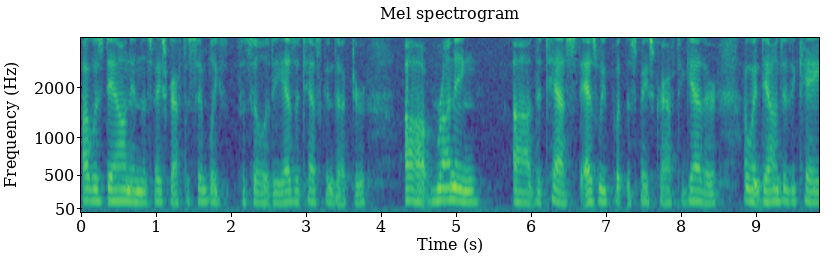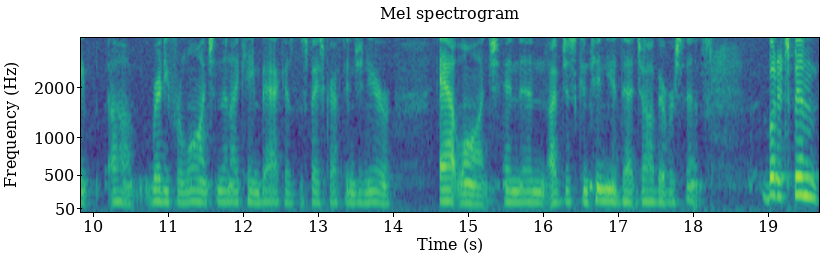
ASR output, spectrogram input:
I was down in the spacecraft assembly facility as a test conductor, uh, running uh, the test as we put the spacecraft together. I went down to the Cape, um, ready for launch, and then I came back as the spacecraft engineer at launch, and then I've just continued that job ever since. But it's been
